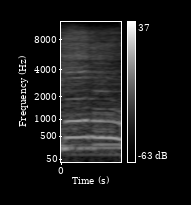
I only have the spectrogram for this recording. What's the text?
Hello.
